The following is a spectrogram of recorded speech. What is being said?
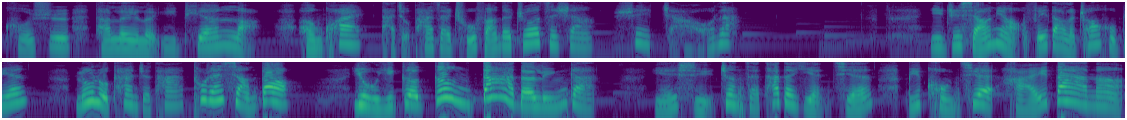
可是他累了一天了，很快他就趴在厨房的桌子上睡着了。一只小鸟飞到了窗户边。露露看着他，突然想到，有一个更大的灵感，也许正在他的眼前，比孔雀还大呢。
